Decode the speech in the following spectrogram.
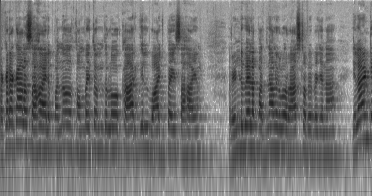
రకరకాల సహాయాలు. పంతొమ్మిది వందల తొంభై తొమ్మిదిలో కార్గిల్ వాజ్పేయి సహాయం రెండు వేల పద్నాలుగులో రాష్ట్ర విభజన. ఇలాంటి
